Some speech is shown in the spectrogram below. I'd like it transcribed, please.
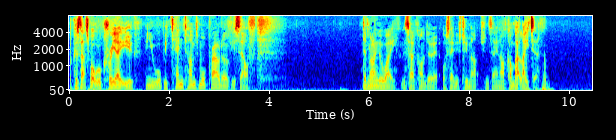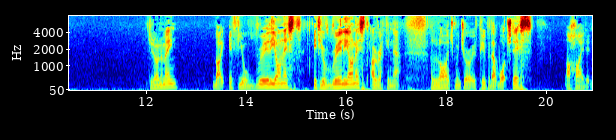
Because that's what will create you and you will be 10 times more proud of yourself than running away and saying I can't do it or saying it's too much and saying I'll come back later. Do you know what I mean? Like if you're really honest if you're really honest I reckon that a large majority of people that watch this are hiding.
